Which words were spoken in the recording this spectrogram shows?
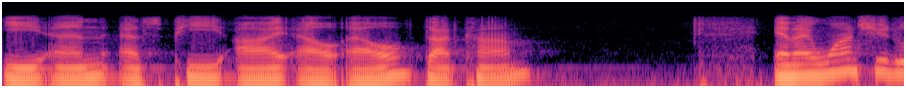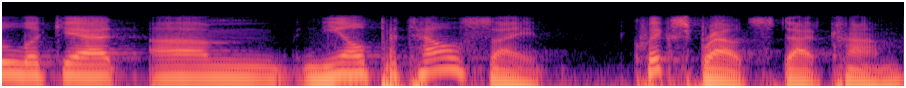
E N S P I L L.com. And I want you to look at um, Neil Patel's site, quicksprouts.com.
